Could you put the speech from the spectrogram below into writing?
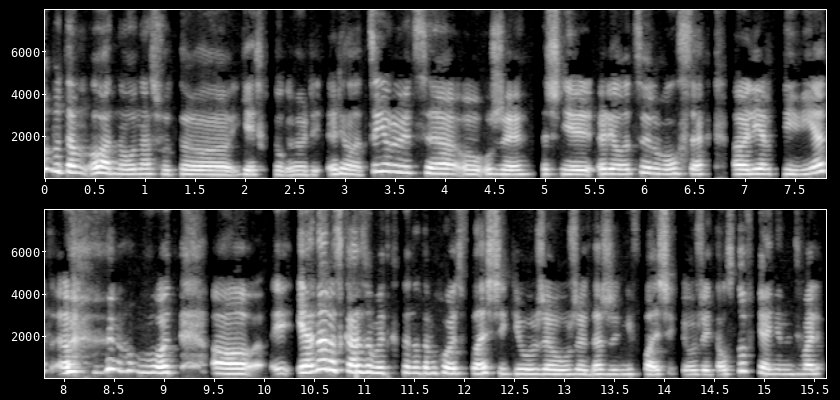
Что бы там, ладно, у нас вот э, есть кто ре- релацируется, э, уже, точнее, релацировался. Э, Лер, привет. Вот. А, И она рассказывает, как она там ходит в плащике уже, уже даже не в плащике, уже и толстовки они надевали.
